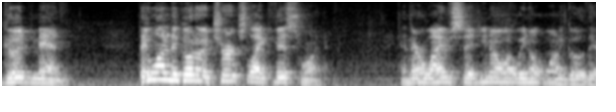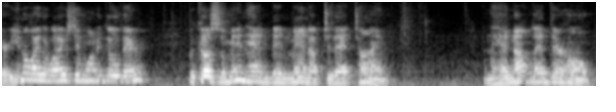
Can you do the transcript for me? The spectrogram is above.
good men. They wanted to go to a church like this one. And their wives said, you know what, we don't want to go there. You know why their wives didn't want to go there? Because the men hadn't been men up to that time. And they had not led their home.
